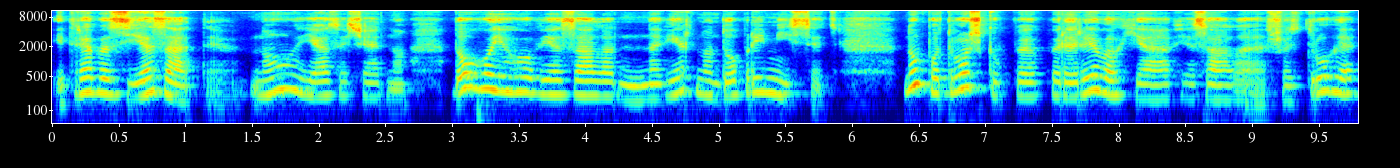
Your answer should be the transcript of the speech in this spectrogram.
і треба зв'язати. Ну, я, звичайно, довго його в'язала, навірно, добрий місяць. Ну, потрошки в переривах я в'язала щось друге.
